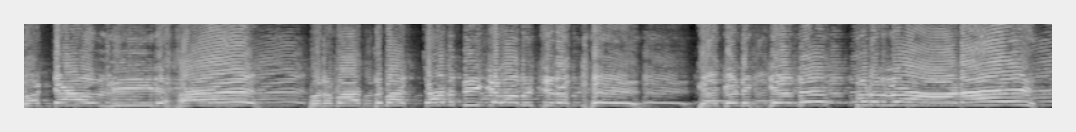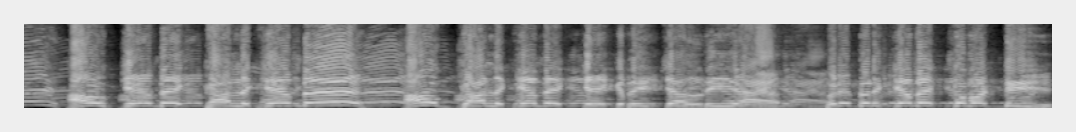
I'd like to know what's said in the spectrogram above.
ਵੱਡਾ ਵੀਰ ਹੈ, ਪ੍ਰਮਾਤਮਾ ਚੜ੍ਹਦੀ ਕਲਾ ਵਿੱਚ ਰੱਖੇ। ਗਗਨ ਕਹਿੰਦੇ, ਪ੍ਰਧਾਨ ਹੈ। ਆਓ ਕਹਿੰਦੇ, ਗੱਲ ਕਹਿੰਦੇ ਆਓ ਗੱਲ ਕਹਿੰਦੇ, ਕਿੰਗ ਦੀ ਚੱਲਦੀ ਹੈ। ਫਿਰ ਫਿਰ ਕਹਿੰਦੇ, ਕਬੱਡੀ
